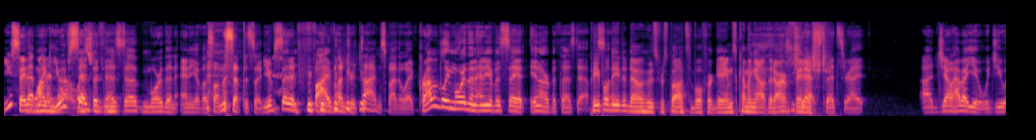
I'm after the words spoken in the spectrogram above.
You say that, Mike. in, You uh, have said West Virginia. Bethesda more than any of us on this episode. You've said it 500 times, by the way. Probably more than any of us say it in our Bethesda episode. People need to know who's responsible for games coming out that aren't finished. Yes, that's right. Uh, Joe, how about you? Would you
